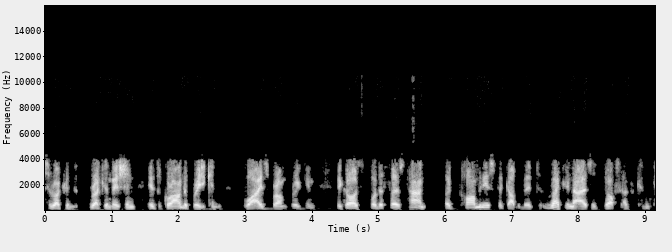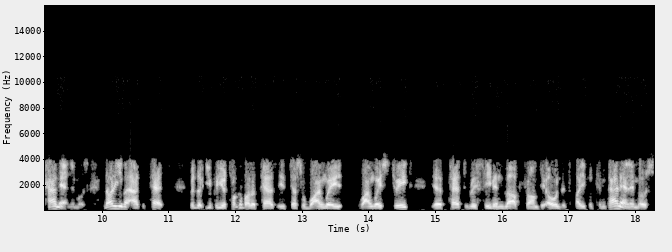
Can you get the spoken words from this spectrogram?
recognition is groundbreaking. Why is groundbreaking? Because for the first time, a communist government recognizes dogs as companion animals, not even as pets. But if you talk about a pet, it's just one way, one way street. A pet receiving love from the owners, but if companion animals,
